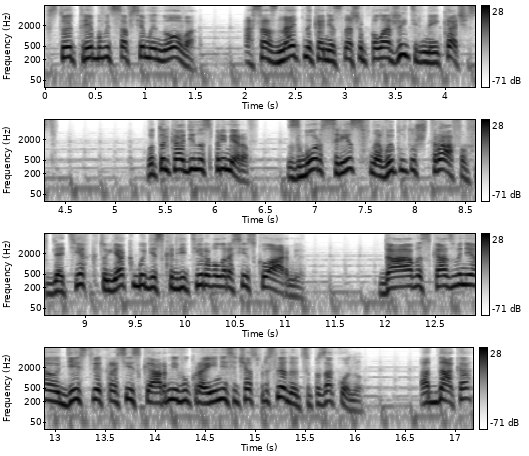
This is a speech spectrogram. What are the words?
стоит требовать совсем иного – осознать, наконец, наши положительные качества. Вот только один из примеров. Сбор средств на выплату штрафов для тех, кто якобы дискредитировал российскую армию. Да, высказывания о действиях российской армии в Украине сейчас преследуются по закону. Однако,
